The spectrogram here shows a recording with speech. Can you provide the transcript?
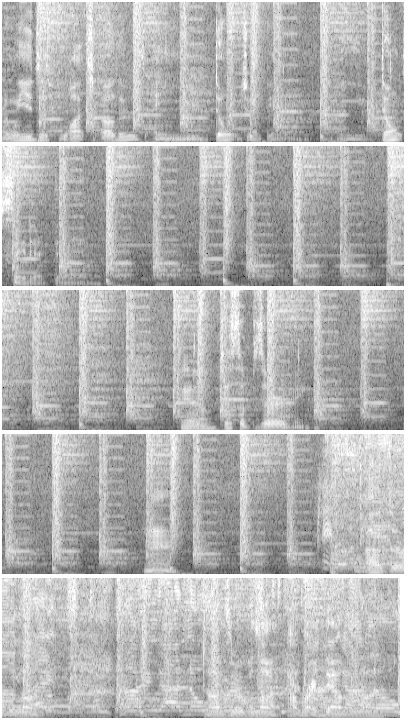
And when you just watch others and you don't jump in and you don't say that thing, you know, just observing. Mm. I observe a lot. I observe a lot. I write down a lot.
